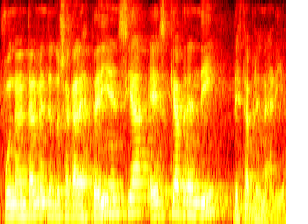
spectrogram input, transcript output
Fundamentalmente entonces acá la experiencia es que aprendí de esta plenaria.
